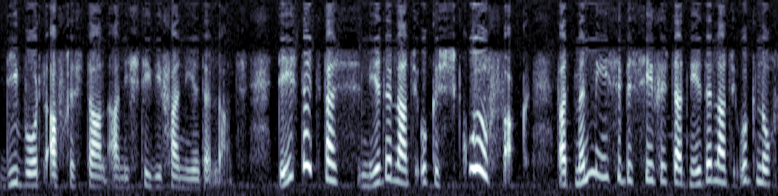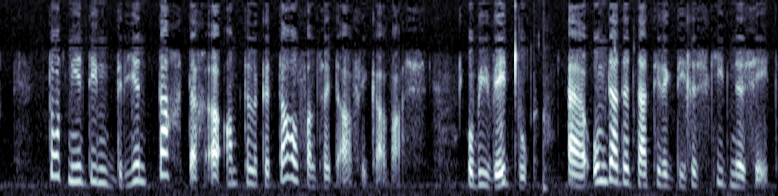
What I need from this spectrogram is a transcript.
die word afgestaan aan die studie van Nederlands. Destyds was Nederlands ook 'n skoolvak. Wat min mense besef is dat Nederlands ook nog tot 1983 'n amptelike taal van Suid-Afrika was op die wetboek uh omdat dit natuurlik die geskiedenis het.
